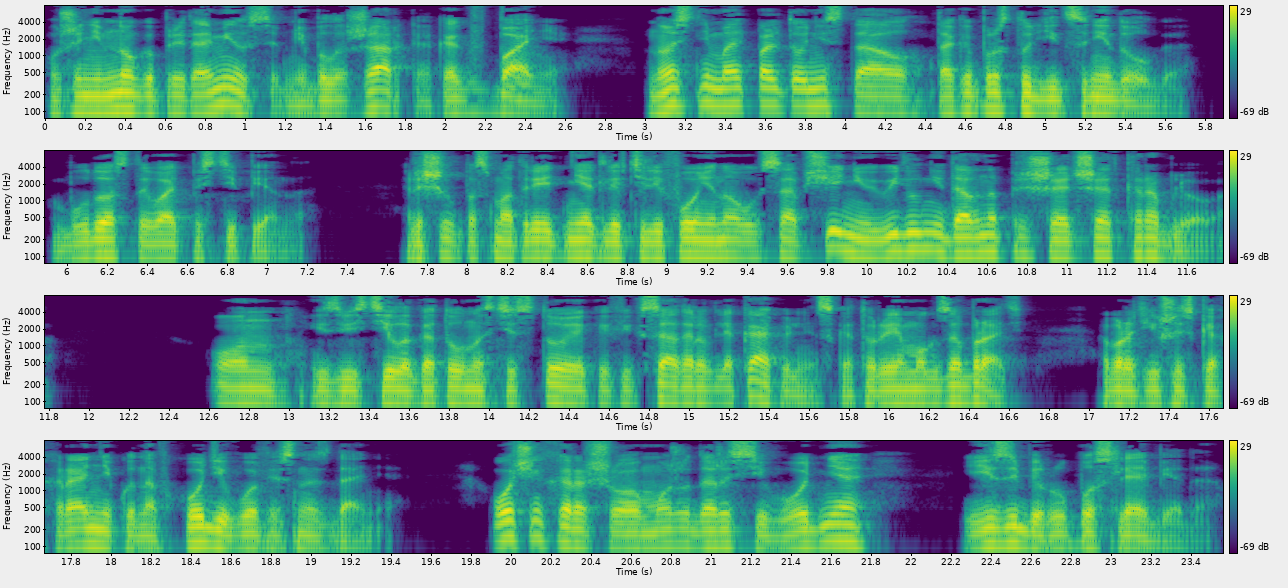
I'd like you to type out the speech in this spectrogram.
Уже немного притомился, мне было жарко, как в бане. Но снимать пальто не стал, так и простудиться недолго. Буду остывать постепенно. Решил посмотреть, нет ли в телефоне новых сообщений, увидел недавно пришедшее от Кораблева. Он известил о готовности стоек и фиксаторов для капельниц, которые я мог забрать, обратившись к охраннику на входе в офисное здание. Очень хорошо, может даже сегодня, и заберу после обеда.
